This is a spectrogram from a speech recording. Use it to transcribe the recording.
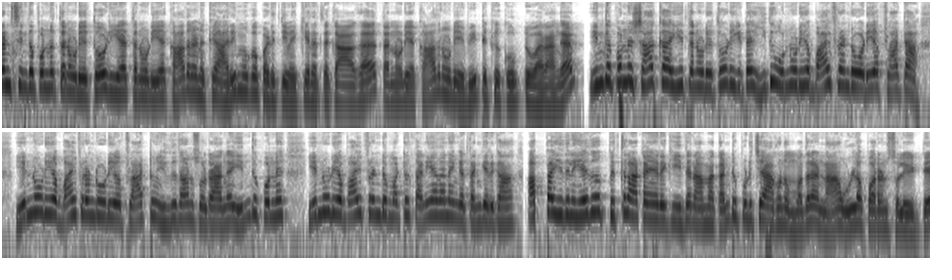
ஃப்ரெண்ட்ஸ் இந்த பொண்ணு தன்னுடைய தோழியை தன்னுடைய காதலனுக்கு அறிமுகப்படுத்தி வைக்கிறதுக்காக தன்னுடைய காதலனுடைய வீட்டுக்கு கூப்பிட்டு வராங்க. இந்த பொண்ணு ஷாக் ஆகி தன்னுடைய தோழி கிட்ட இது உன்னுடைய பாய் ஃப்ரெண்டோடைய ஃபிளாட்டா என்னுடைய பாய் ஃப்ரெண்டோடைய ஃபிளாட்டும் இதுதான் சொல்றாங்க. இந்த பொண்ணு என்னுடைய பாய் ஃப்ரெண்டு மட்டும் தனியா தானே இங்கே தங்கியிருக்கான் அப்ப இதுல ஏதோ பித்தலாட்டம் இருக்கு இதை நாம கண்டுபிடிச்சே ஆகணும். முதல்ல நான் உள்ள போறேன்னு சொல்லிட்டு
